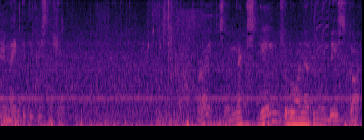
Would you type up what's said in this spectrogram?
ngayon 90 degrees na siya. Alright, so next game, subukan natin yung Days Gone.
